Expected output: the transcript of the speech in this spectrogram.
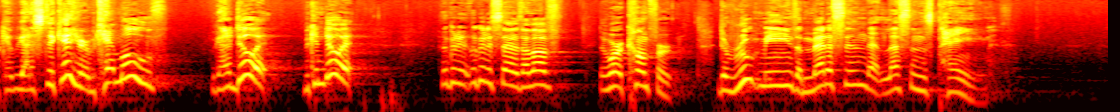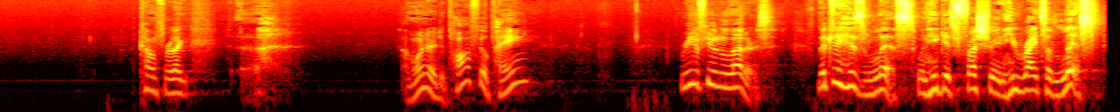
Okay, we got to stick in here. We can't move. We got to do it. We can do it. Look what, it. look what it says. I love the word comfort. The root means a medicine that lessens pain. Comfort, like, uh, I wonder, did Paul feel pain? Read a few of the letters. Look at his list. When he gets frustrated, he writes a list.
